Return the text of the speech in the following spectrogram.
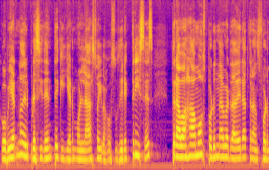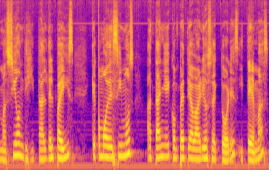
gobierno del presidente Guillermo Lazo y bajo sus directrices trabajamos por una verdadera transformación digital del país que, como decimos, atañe y compete a varios sectores y temas,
